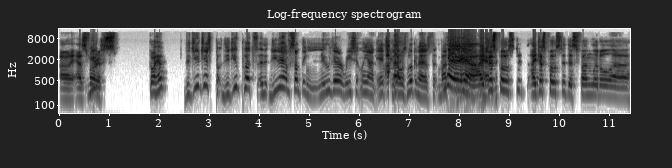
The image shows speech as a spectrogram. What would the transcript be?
Uh, as far You- as, go ahead. Did you just pu- did you put? uh, Do you have something new there recently on itch? Because I Uh, was looking at it. about yeah, yeah. I haven't- just posted. I just posted this fun little uh,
